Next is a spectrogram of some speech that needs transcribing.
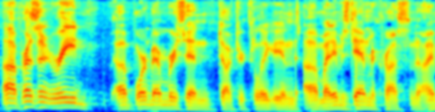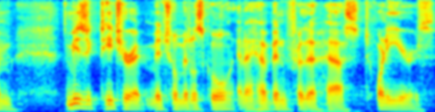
Uh, President Reed, uh, board members, and Dr. Koligian, uh, my name is Dan McCrossan. I'm the music teacher at Mitchell Middle School, and I have been for the past 20 years.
